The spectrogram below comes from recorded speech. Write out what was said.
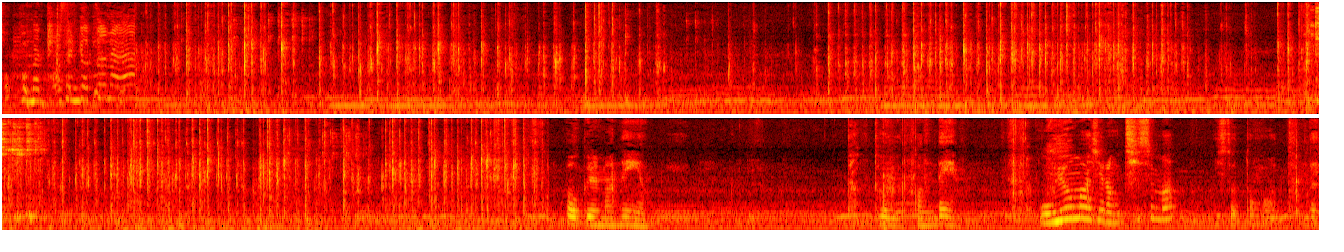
저포만 더 생겼잖아. 먹을만 해요. 닥터올 건데 우유 맛이랑 치즈 맛 있었던 것 같은데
